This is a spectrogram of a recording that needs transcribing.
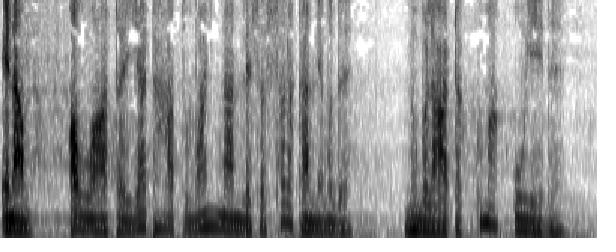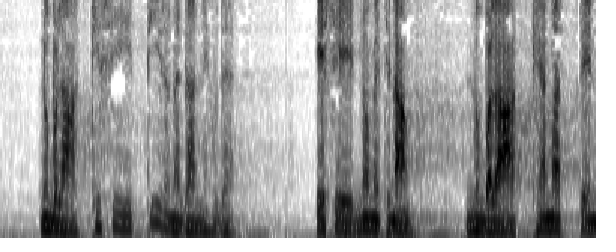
එනම් අල්ලාහට යටහත් වන්නන් ලෙස සලකන්නෙමුද? නුඹලාට කුමක් ඌයේද? නුඹලා කෙසේ තීරණ ගන්නෙහුද? එසේ නොමැතිනම් නුඹලා කැමැත්තෙන්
